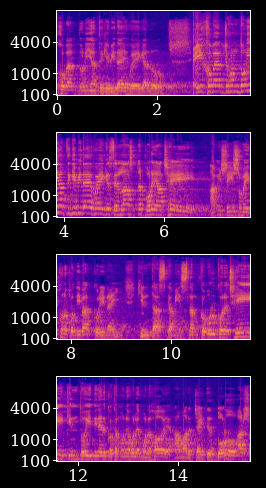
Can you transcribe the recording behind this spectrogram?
খোবাব দুনিয়া থেকে বিদায় হয়ে গেল। এই খোবাব যখন দুনিয়া থেকে বিদায় হয়ে গেছে, লাশটা পড়ে আছে। আমি সেই সময় কোনো প্রতিবাদ করি নাই। কিন্তু আজকে আমি ইসলাম কবুল করেছি। কিন্তু ওই দিনের কথা মনে হলে মনে হয় আমার চাইতে বড় আশা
